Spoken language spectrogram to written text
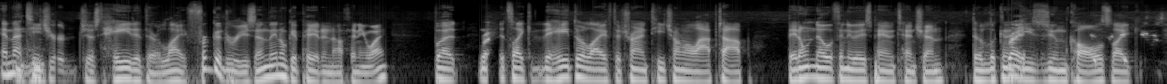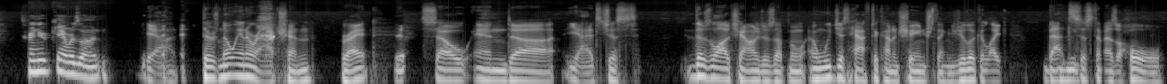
and that Mhm. teacher just hated their life for good reason. They don't get paid enough anyway. But Right. it's like they hate their life. They're trying to teach on a laptop. They don't know if anybody's paying attention. They're looking at these Zoom calls like, turn your cameras on yeah, there's no interaction, right? Yeah. So, and uh, yeah, it's just there's a lot of challenges up, and and we just have to kind of change things. You look at like that Mhm. system as a whole.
